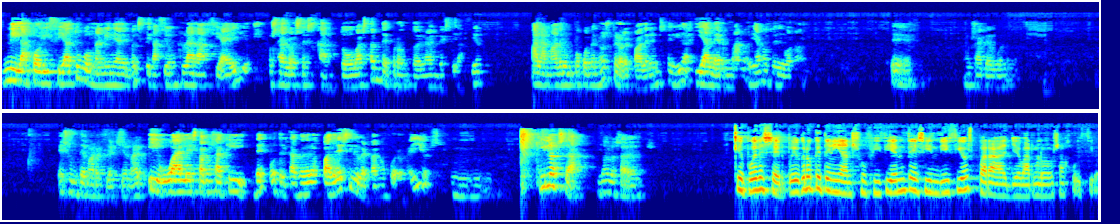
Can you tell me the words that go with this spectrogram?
Ni la policía tuvo una línea de investigación clara hacia ellos. O sea, los descartó bastante pronto en la investigación a la madre un poco menos, pero al padre enseguida, y al hermano, ya no te digo nada. Eh, o sea que bueno, es un tema a reflexionar. Igual estamos aquí despotricando de los padres y de verdad no fueron ellos. ¿Quién lo sabe? No lo sabemos. Que puede ser, pero yo creo que tenían suficientes indicios para llevarlos a juicio.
